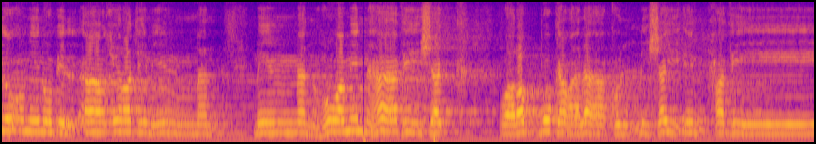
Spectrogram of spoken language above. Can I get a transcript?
يؤمن بالآخرة ممن ممن هو منها في شك وربك على كل شيء حفيظ.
